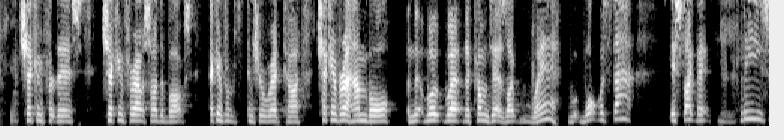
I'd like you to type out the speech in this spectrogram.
checking for this, checking for outside the box, checking for potential red card, checking for a handball, and the, where the commentator's like, "Where? What was that?" It's like that. Mm. Please,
